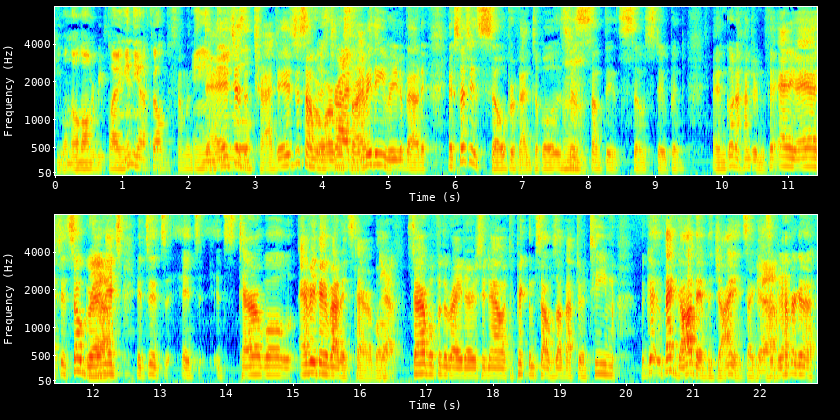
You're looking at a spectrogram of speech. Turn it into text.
He will no longer be playing in the NFL. Someone's and dead. It's just a tragedy. It's just a horrible story. Everything you read about it, especially it's so preventable. It's Hmm. just something that's so stupid. And going 150 anyway, it's, it's so grim. Yeah. It's it's it's it's it's terrible. Everything about it's terrible. Yeah. It's terrible for the Raiders who now have to pick themselves up after a team. Thank God they have the Giants. I guess Yeah. if you're ever gonna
